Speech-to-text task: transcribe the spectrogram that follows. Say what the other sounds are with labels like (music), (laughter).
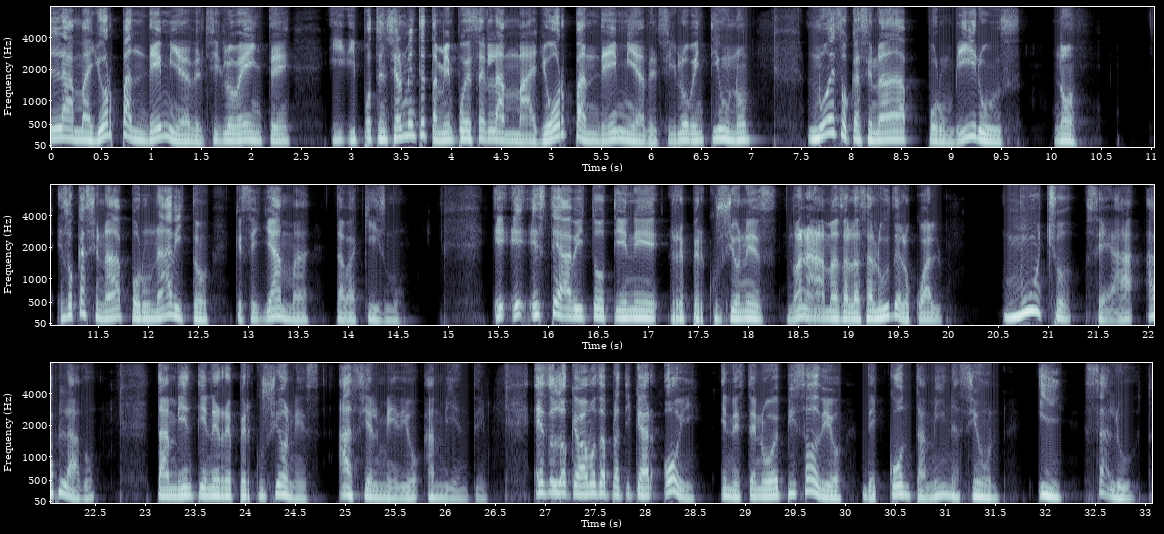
la mayor pandemia del siglo XX y, potencialmente también puede ser la mayor pandemia del siglo XXI, no es ocasionada por un virus, no, es ocasionada por un hábito que se llama tabaquismo. E, e, este hábito tiene repercusiones no nada más a la salud, de lo cual mucho se ha hablado, también tiene repercusiones hacia el medio ambiente. Eso es lo que vamos a platicar hoy en este nuevo episodio de contaminación y salud.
